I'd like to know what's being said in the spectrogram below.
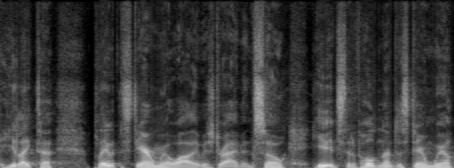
he liked to play with the steering wheel while he was driving. So he instead of holding onto the steering wheel,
